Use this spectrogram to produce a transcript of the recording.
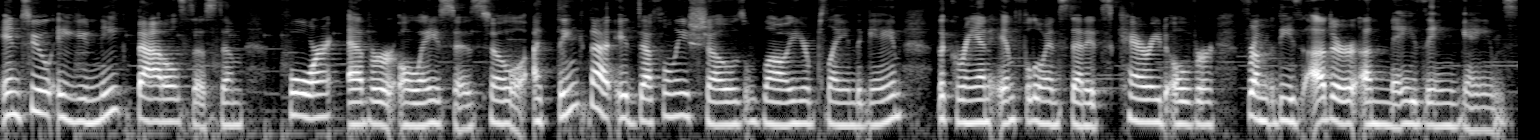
into a unique battle system for Ever Oasis. So I think that it definitely shows while you're playing the game the grand influence that it's carried over from these other amazing games.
